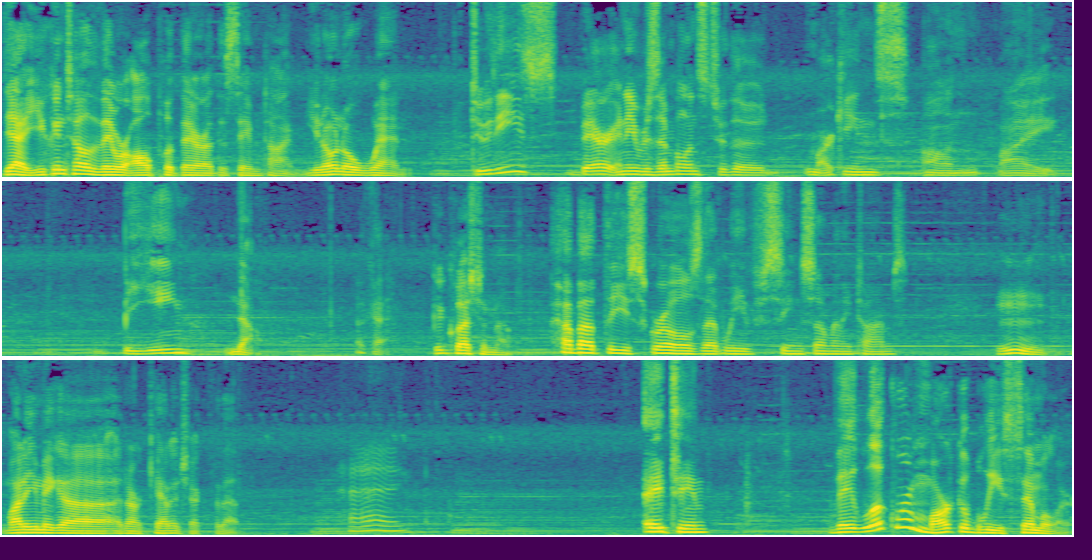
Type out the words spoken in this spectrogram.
Yeah, you can tell that they were all put there at the same time. You don't know when. Do these bear any resemblance to the markings on my being? No. Okay. Good question, though. How about these scrolls that we've seen so many times? Mm. Why don't you make a, an arcana check for that? Hey. 18. They look remarkably similar.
